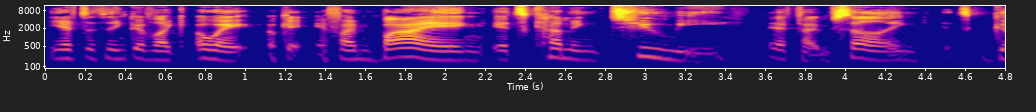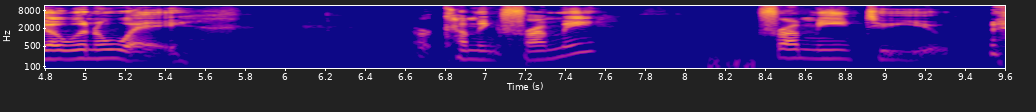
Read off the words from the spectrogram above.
You have to think of like, oh wait, okay, if I'm buying, it's coming to me. If I'm selling, it's going away. Or coming from me? From me to you.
